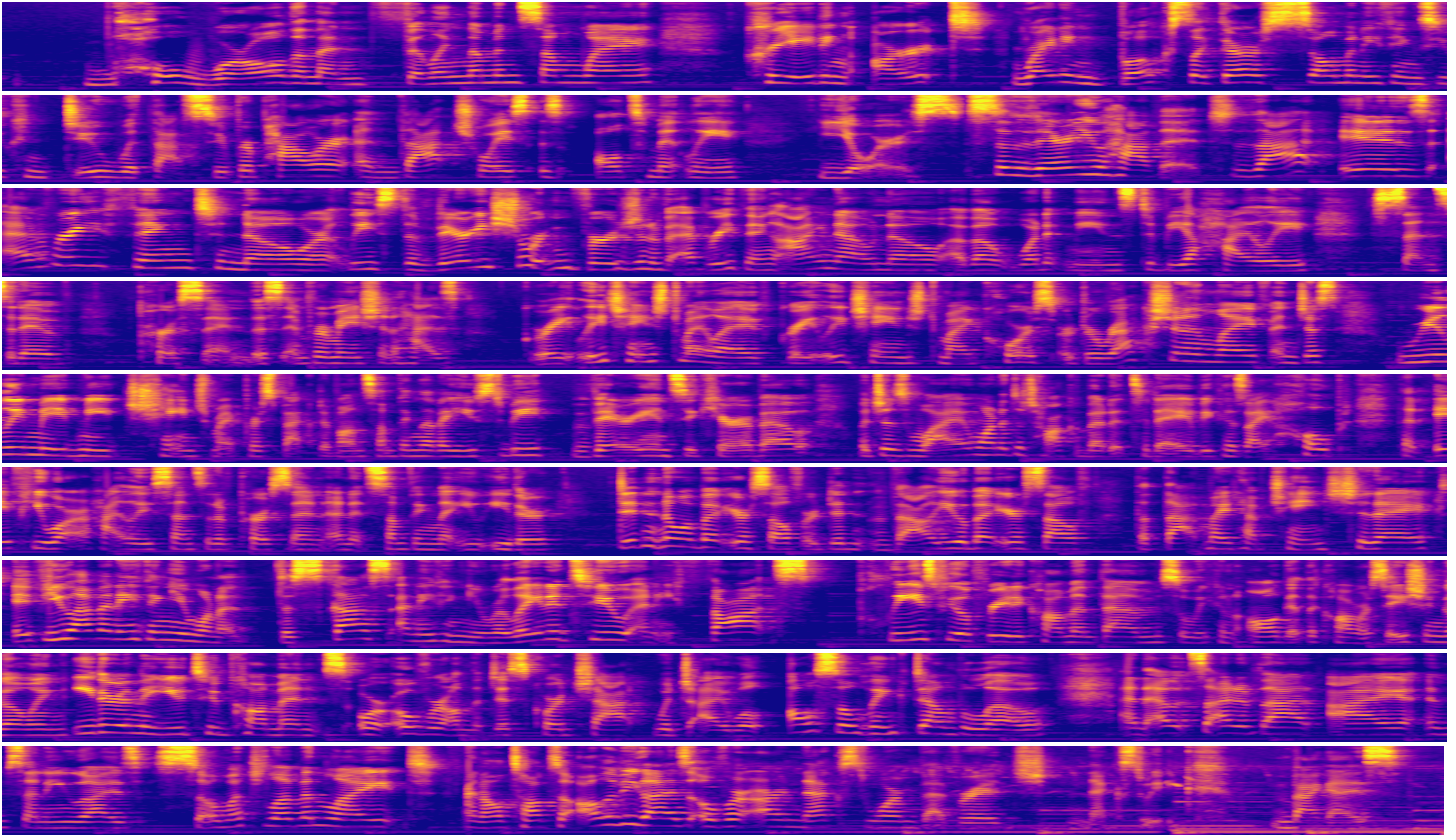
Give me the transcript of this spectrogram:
whole world and then filling them in some way creating art, writing books. Like, there are so many things you can do with that superpower, and that choice is ultimately yours. So, there you have it. That is everything to know, or at least a very shortened version of everything I now know about what it means to be a highly sensitive person. This information has greatly changed my life, greatly changed my course or direction in life, and just really made me change my perspective on something that I used to be very insecure about, which is why I wanted to talk about it today because I hoped that if you are a highly sensitive person and it's something that you either didn't know about yourself or didn't value about yourself, that that might have changed today. If you have anything you want to discuss, anything you related to, any thoughts, please feel free to comment them so we can all get the conversation going, either in the YouTube comments or over on the Discord chat, which I will also link down below. And outside of that, I am sending you guys so much love and light, and I'll talk to all of you guys over our next warm beverage next week. Bye, guys.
